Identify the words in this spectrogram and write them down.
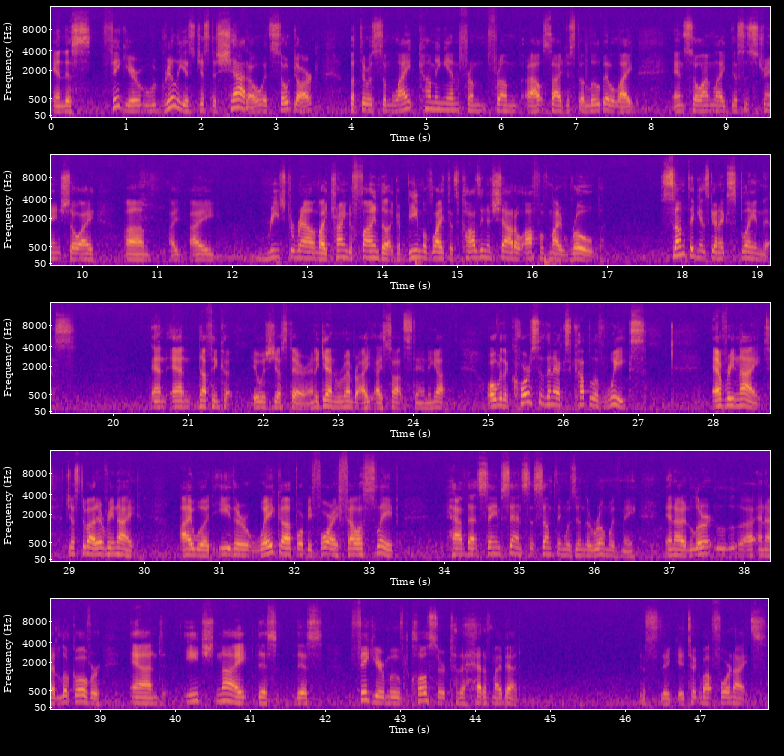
and this figure really is just a shadow. It's so dark, but there was some light coming in from from outside, just a little bit of light. And so I'm like, this is strange. So I, um, I, I reached around, like trying to find the, like a beam of light that's causing a shadow off of my robe. Something is going to explain this. And and nothing could. It was just there. And again, remember, I, I saw it standing up. Over the course of the next couple of weeks, every night, just about every night, I would either wake up or before I fell asleep, have that same sense that something was in the room with me, and I'd learn, uh, and I'd look over, and each night this this figure moved closer to the head of my bed. Just it, it took about four nights,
